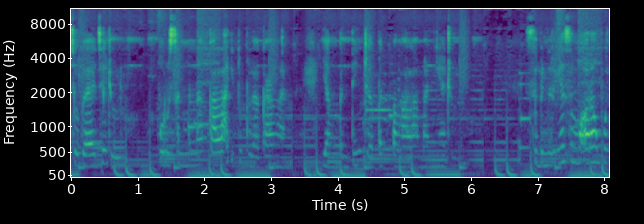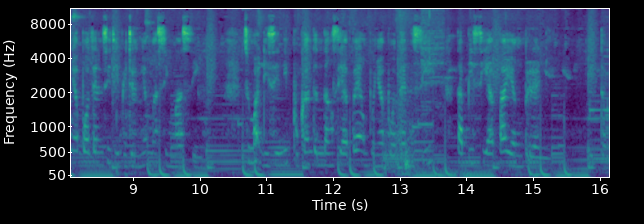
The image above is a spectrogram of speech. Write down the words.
Coba aja dulu. Urusan menang kalah itu belakangan. Yang penting dapat pengalamannya dulu. Sebenarnya semua orang punya potensi di bidangnya masing-masing. Cuma di sini bukan tentang siapa yang punya potensi, tapi siapa yang berani. Itu.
